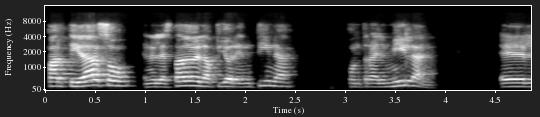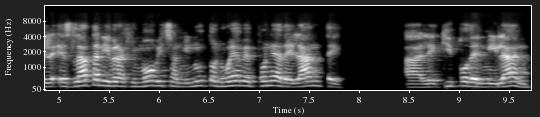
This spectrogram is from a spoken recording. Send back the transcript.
Partidazo en el estadio de la Fiorentina contra el Milan. El Zlatan Ibrahimovic al minuto 9 pone adelante al equipo del Milan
